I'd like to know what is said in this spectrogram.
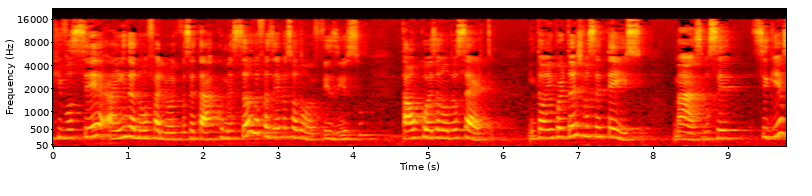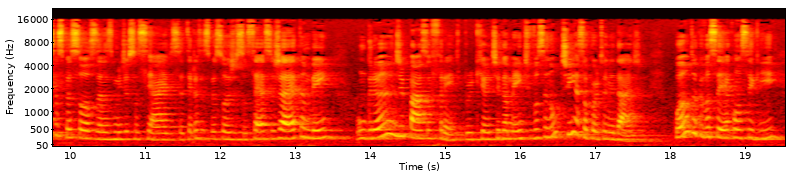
que você ainda não falhou, que você está começando a fazer, a pessoa não, eu fiz isso, tal coisa não deu certo. Então é importante você ter isso, mas você seguir essas pessoas nas mídias sociais, você ter essas pessoas de sucesso já é também um grande passo à frente, porque antigamente você não tinha essa oportunidade. Quando que você ia conseguir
